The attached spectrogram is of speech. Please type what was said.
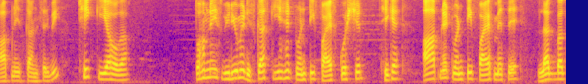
आपने इसका आंसर भी ठीक किया होगा। तो हमने इस वीडियो में डिस्कस किए हैं ट्वेंटी फाइव क्वेश्चन, ठीक है? आपने ट्वेंटी फाइव में से लगभग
